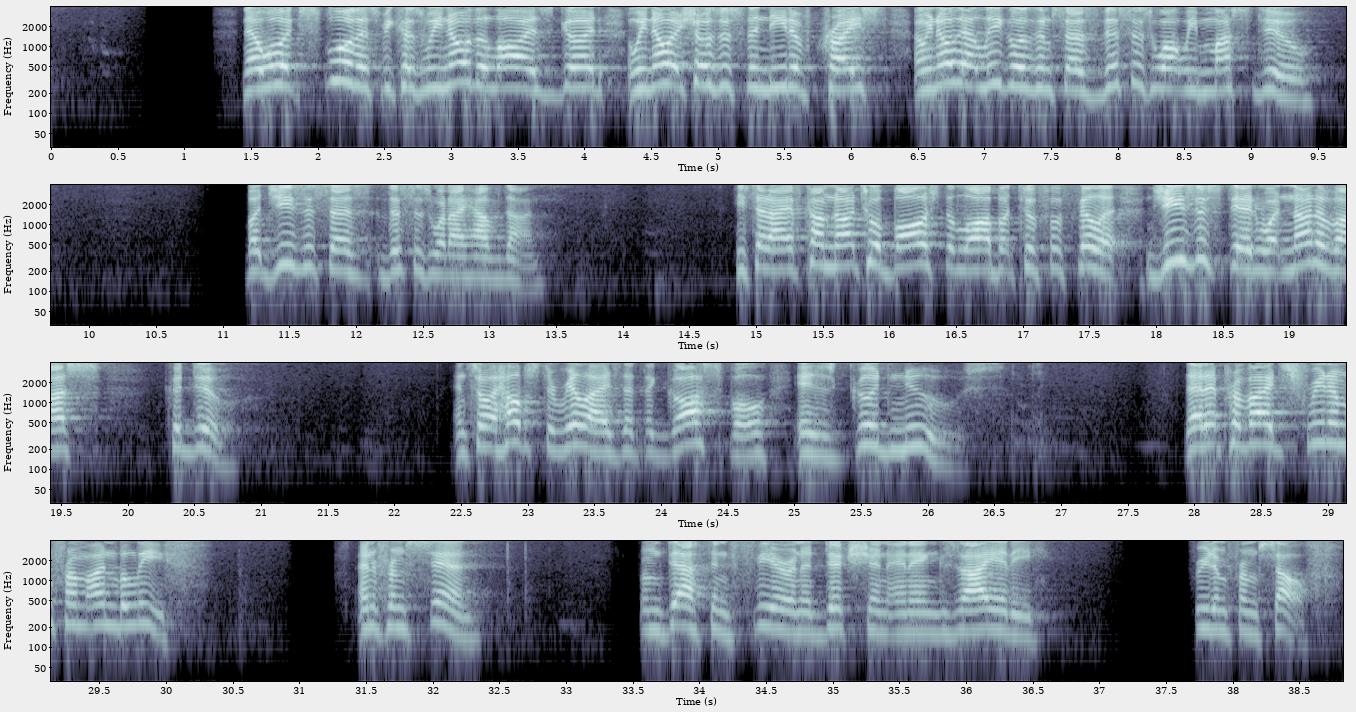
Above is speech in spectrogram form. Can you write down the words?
Now, we'll explore this because we know the law is good, and we know it shows us the need of Christ, and we know that legalism says this is what we must do. But Jesus says, This is what I have done. He said, I have come not to abolish the law, but to fulfill it. Jesus did what none of us could do. And so it helps to realize that the gospel is good news, that it provides freedom from unbelief and from sin, from death and fear and addiction and anxiety, freedom from self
